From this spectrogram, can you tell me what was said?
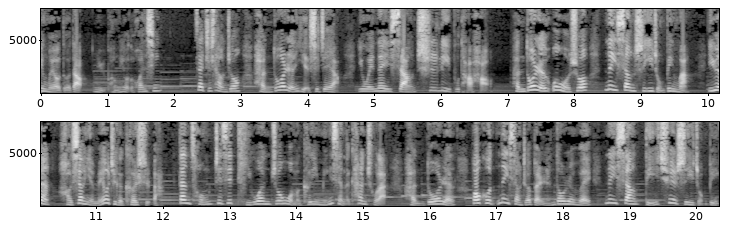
并没有得到女朋友的欢心，在职场中，很多人也是这样，因为内向吃力不讨好。很多人问我说：“内向是一种病吗？”医院好像也没有这个科室吧。但从这些提问中，我们可以明显的看出来，很多人，包括内向者本人，都认为内向的确是一种病。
